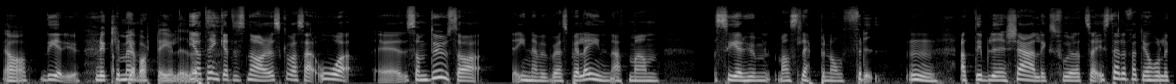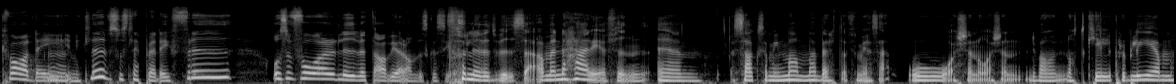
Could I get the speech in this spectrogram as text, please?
Ja, Det är det ju. nu Men jag bort det i livet. Jag tänker att det snarare ska vara så här, åh, eh, som du sa innan vi började spela in, att man ser hur man släpper någon fri. Mm. Att det blir en kärleksfull, att så här, istället för att jag håller kvar dig Mm. i mitt liv så släpper jag dig fri och så får livet avgöra om vi ska ses. Så livet visa. Ja, men det här är en fin ehm, sak som min mamma berättade för mig så här, år sedan, år sedan. Det var något killproblem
